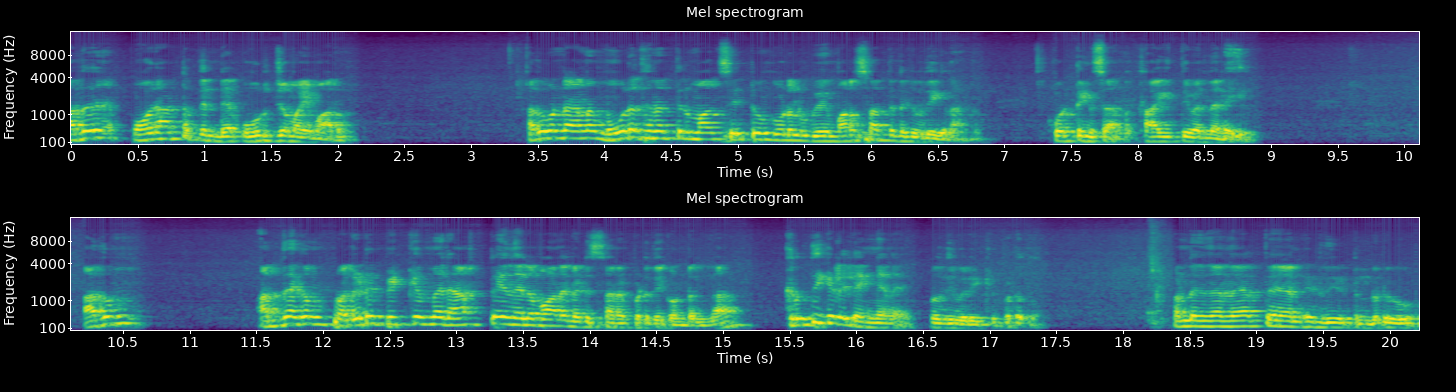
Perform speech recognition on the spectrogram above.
അത് പോരാട്ടത്തിന്റെ ഊർജമായി മാറും. അതുകൊണ്ടാണ് മൂലധനത്തിൽ മാർക്സ് ഏറ്റവും കൂടുതൽ ഉപയോഗം മറസാത്തിന്റെ കൃതികളാണ്. കോട്ടിങ്സ് ആണ് സാഹിത്യം എന്ന നിലയിൽ. അതും അദ്ദേഹം പ്രകടിപ്പിക്കുന്ന രാഷ്ട്രീയ നിലപാടിനെ അടിസ്ഥാനപ്പെടുത്തിക്കൊണ്ടല്ല കൃതികളിൽ എങ്ങനെ പ്രതിഫലിക്കപ്പെടുന്നു. പണ്ട് ഞാൻ നേരത്തെ ഞാൻ എഴുതിയിട്ടുണ്ട് ഒരു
